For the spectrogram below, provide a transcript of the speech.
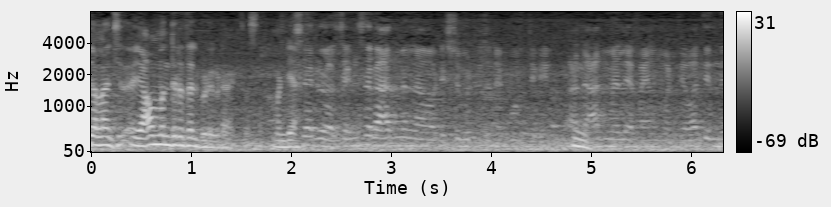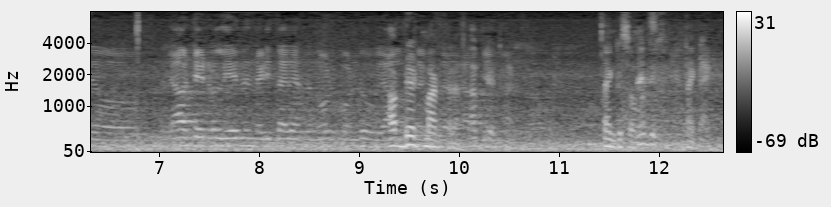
ಚಲನಚಿತ್ರ ಯಾವ ಮಂದಿರದಲ್ಲಿ ಬಿಡುಗಡೆ ಆಗ್ತದೆ ಸರ್ ಮಂಡ್ಯ? ಸರ್ ಸೆನ್ಸರ್ ಆದ್ಮೇಲೆ ನಾವು ಡಿಸ್ಟ್ರಿಬ್ಯೂಟರ್ ಜೊತೆ ಕೂರ್ತೀವಿ. ಅದಾದ್ಮೇಲೆ ಫೈನಲ್ ಮಾಡ್ತೀವಿ. ಅವತ್ತಿನ ಯಾವ ಥಿಯೇಟ್ರಲ್ಲಿ ಏನೇನು ನಡೀತಾ ಇದೆ ಅಂತ ನೋಡಿಕೊಂಡು ಅಪ್ಡೇಟ್ ಮಾಡ್ತಾರೆ. ಅಪ್ಡೇಟ್ ಮಾಡ್ತೀವಿ. Thank you so much thank you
